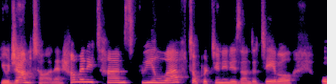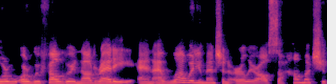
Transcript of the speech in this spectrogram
you jumped on. And how many times we left opportunities on the table or, or we felt we're not ready. And I love what you mentioned earlier also, how much you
